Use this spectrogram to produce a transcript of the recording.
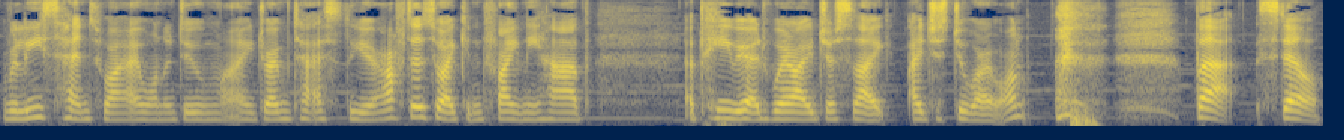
release, hence why I want to do my driving test the year after, so I can finally have a period where I just like I just do what I want. but still,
